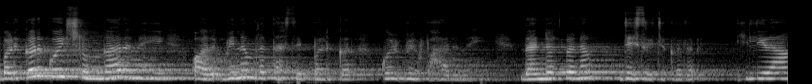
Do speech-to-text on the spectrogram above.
बढ़कर कोई श्रृंगार नहीं और विनम्रता से बढ़कर कोई व्यवहार नहीं. दंडोत प्रणाम. जय श्री चक्रधर. ही लीळा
